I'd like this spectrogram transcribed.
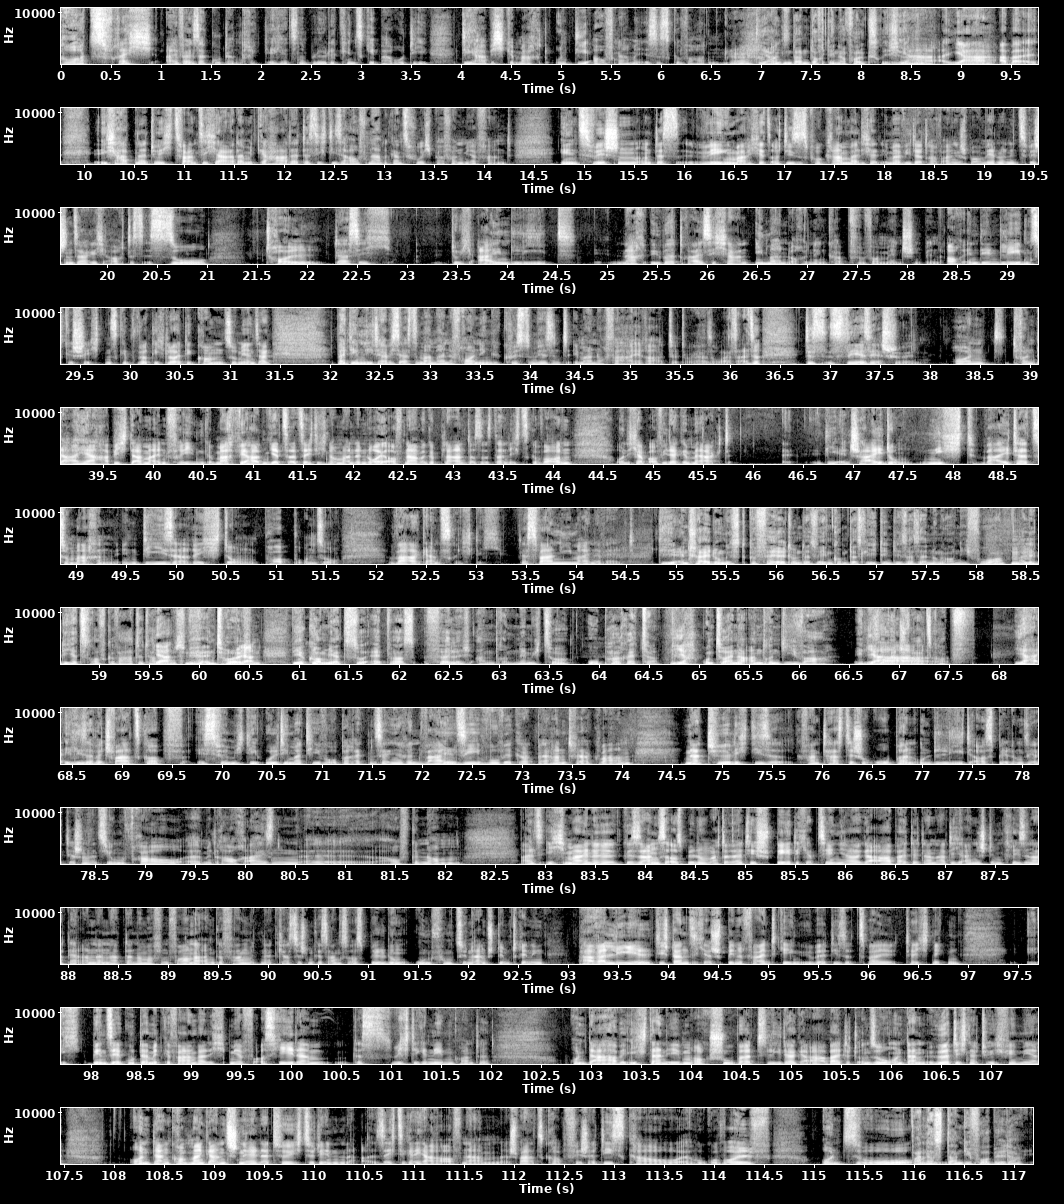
rotzfrech einfach gesagt, gut, dann kriegt ihr jetzt eine blöde Kinski-Parodie. Die habe ich gemacht und die Aufnahme ist es geworden. Ja, die hatten und, dann doch den Erfolgsriecher. Ja, ne? ja, aber ich habe natürlich 20 Jahre damit gehadert, dass ich diese Aufnahme ganz furchtbar von mir fand. Inzwischen, und deswegen mache ich jetzt auch dieses Programm, weil ich halt immer wieder darauf angesprochen werde, und inzwischen sage ich auch, das ist so toll, dass ich durch ein Lied nach über 30 Jahren immer noch in den Köpfen von Menschen bin, auch in den Lebensgeschichten. Es gibt wirklich Leute, die kommen zu mir und sagen, bei dem Lied habe ich das erste Mal meine Freundin geküsst und wir sind immer noch verheiratet oder sowas. Also das ist sehr, sehr schön. Und von daher habe ich da meinen Frieden gemacht. Wir hatten jetzt tatsächlich noch mal eine Neuaufnahme geplant, das ist da nichts geworden. Und ich habe auch wieder gemerkt, die Entscheidung, nicht weiterzumachen in dieser Richtung, Pop und so, war ganz richtig. Das war nie meine Welt. Die Entscheidung ist gefällt und deswegen kommt das Lied in dieser Sendung auch nicht vor. Mhm. Alle, die jetzt darauf gewartet haben, ja. müssen wir enttäuschen. Ja. Wir kommen jetzt zu etwas völlig anderem, nämlich zur Operette. Ja. Und zu einer anderen Diva, Elisabeth ja. Schwarzkopf. Ja, Elisabeth Schwarzkopf ist für mich die ultimative Operettensängerin, weil sie, wo wir gerade bei Handwerk waren, natürlich diese fantastische Opern- und Liedausbildung, sie hat ja schon als junge Frau äh, mit Raucheisen äh, aufgenommen, als ich meine Gesangsausbildung machte, relativ spät. Ich habe zehn Jahre gearbeitet, dann hatte ich eine Stimmkrise nach der anderen, habe dann nochmal von vorne angefangen mit einer klassischen Gesangsausbildung und funktionalem Stimmtraining parallel. Die standen sich ja spinnefeind gegenüber, diese zwei Techniken. Ich bin sehr gut damit gefahren, weil ich mir aus jedem das Wichtige nehmen konnte. Und da habe ich dann eben auch Schubert-Lieder gearbeitet und so. Und dann hörte ich natürlich viel mehr. Und dann kommt man ganz schnell natürlich zu den 60er Jahre Aufnahmen Schwarzkopf, Fischer Dieskau, äh, Hugo Wolf und so. Waren das dann die Vorbilder?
